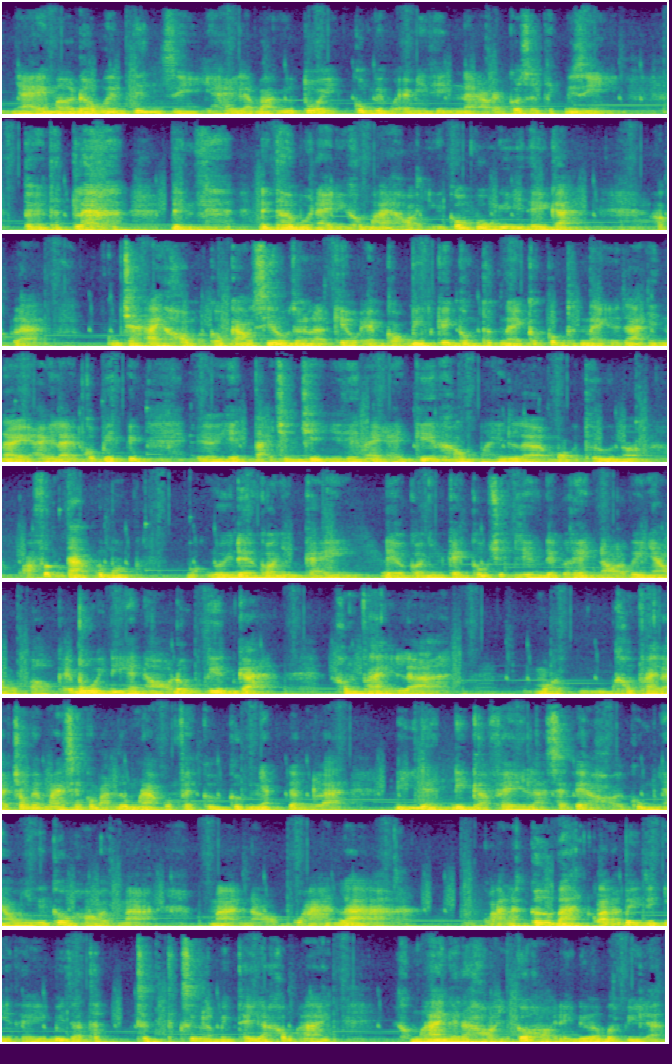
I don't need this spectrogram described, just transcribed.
nhà em ở đâu? Em tên gì? Hay là bao nhiêu tuổi? Công việc của em như thế nào? Em có sở thích gì? Tới thật là đến đến thời buổi này thì không ai hỏi những câu vô nghĩa như thế cả. Hoặc là cũng chả ai hỏi một câu cao siêu rằng là kiểu em có biết cái công thức này có công thức này ra thế này hay là em có biết cái uh, hiện tại chính trị như thế này hay kia không? Hay là mọi thứ nó quá phức tạp đúng không? Mọi người đều có những cái đều có những cái câu chuyện riêng để có thể nói với nhau ở cái buổi đi hẹn hò đầu tiên cả. Không phải là mọi không phải là trong cái mindset của bạn lúc nào cũng phải cứ cứng nhắc rằng là đi đến đi cà phê là sẽ phải hỏi cùng nhau những cái câu hỏi mà mà nó quá là quá là cơ bản quá là basic như thế. Bây giờ thật thực, thực sự là mình thấy là không ai không ai người ta hỏi những câu hỏi đấy nữa. Bởi vì là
